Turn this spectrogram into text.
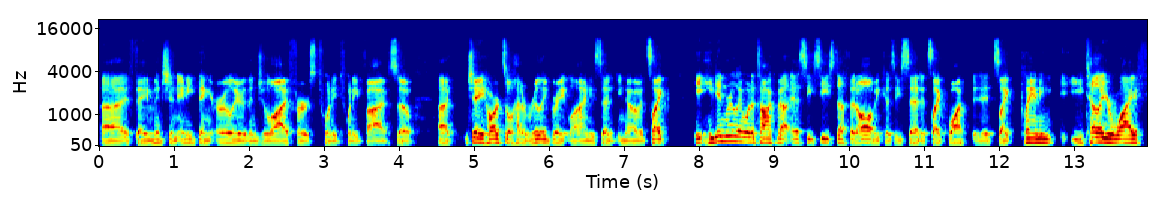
uh, if they mention anything earlier than July first, twenty twenty five. So uh, Jay Hartzell had a really great line. He said, you know, it's like he, he didn't really want to talk about SEC stuff at all because he said it's like what it's like planning. You tell your wife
